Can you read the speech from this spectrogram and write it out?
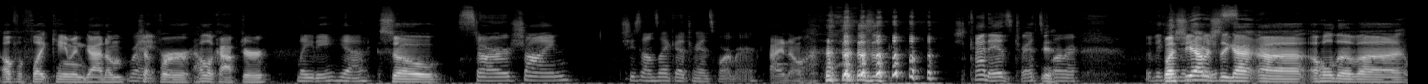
Alpha Flight came and got them, Right. except for Helicopter. Lady, yeah. So Starshine. She sounds like a transformer. I know, She kind of is a transformer. a but she obviously got uh, a hold of uh,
